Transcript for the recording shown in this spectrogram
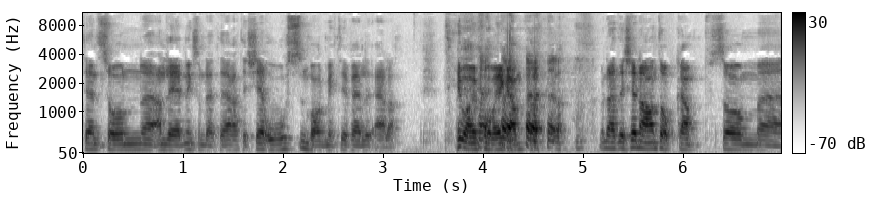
til en sånn eh, anledning som dette her. At det ikke er Rosenborg midt i fjellet. Eller, de var jo forrige kamp. Men at det ikke er en annen toppkamp som eh,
